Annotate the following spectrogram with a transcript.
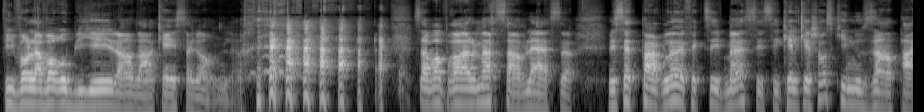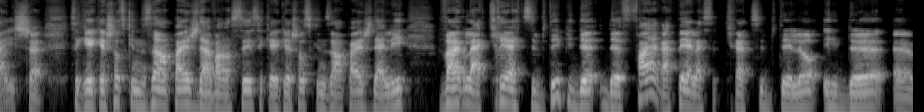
Puis ils vont l'avoir oublié dans 15 secondes. ça va probablement ressembler à ça. Mais cette peur-là, effectivement, c'est quelque chose qui nous empêche. C'est quelque chose qui nous empêche d'avancer. C'est quelque chose qui nous empêche d'aller vers la créativité, puis de, de, faire appel à cette créativité-là et de, euh,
